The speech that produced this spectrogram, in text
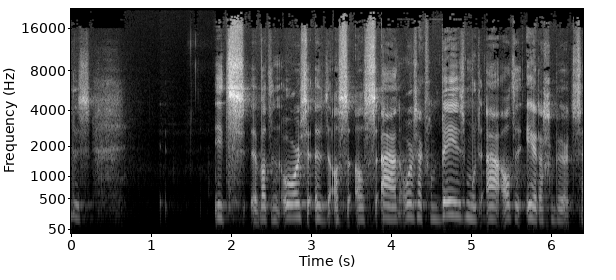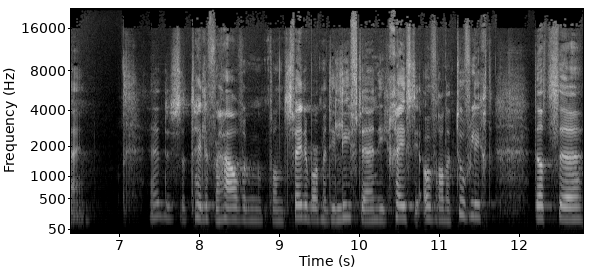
dus iets wat een oorzaak, als, als A een oorzaak van B is, moet A altijd eerder gebeurd zijn. dus dat hele verhaal van, van met die liefde en die geest die overal naartoe vliegt, dat, uh,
